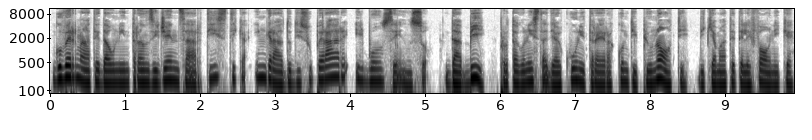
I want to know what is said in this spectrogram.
governate da un'intransigenza artistica in grado di superare il buonsenso. Da B, protagonista di alcuni tra i racconti più noti di chiamate telefoniche,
